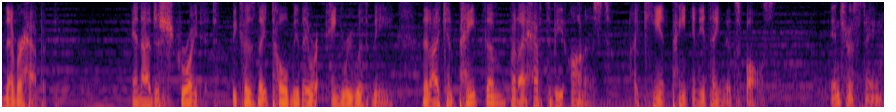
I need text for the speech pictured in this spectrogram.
never happened. And I destroyed it because they told me they were angry with me that I can paint them, but I have to be honest. I can't paint anything that's false. Interesting.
